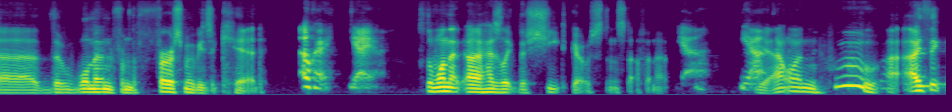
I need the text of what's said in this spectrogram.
uh, the woman from the first movie is a kid. Okay. Yeah. Yeah. It's the one that uh, has like the sheet ghost and stuff in it. Yeah. Yeah. Yeah. That one. Whoo. I, I think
